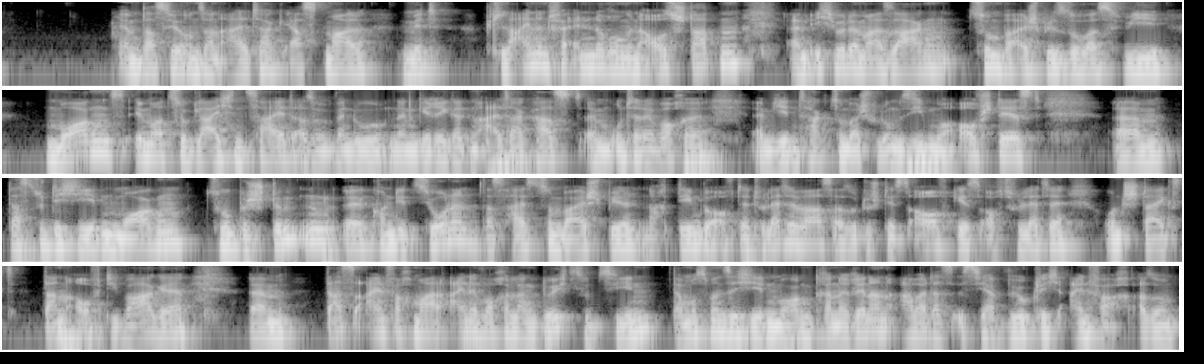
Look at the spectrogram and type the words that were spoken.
ähm, dass wir unseren Alltag erstmal mit kleinen Veränderungen ausstatten. Ähm, ich würde mal sagen, zum Beispiel sowas wie morgens immer zur gleichen Zeit, also wenn du einen geregelten Alltag hast, ähm, unter der Woche, ähm, jeden Tag zum Beispiel um 7 Uhr aufstehst, ähm, dass du dich jeden Morgen zu bestimmten äh, Konditionen, das heißt zum Beispiel, nachdem du auf der Toilette warst, also du stehst auf, gehst auf Toilette und steigst dann auf die Waage, ähm, das einfach mal eine Woche lang durchzuziehen. Da muss man sich jeden Morgen dran erinnern, aber das ist ja wirklich einfach. Also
